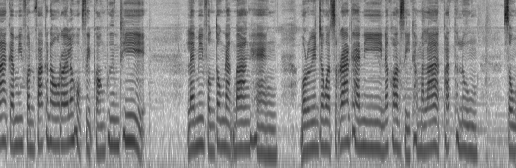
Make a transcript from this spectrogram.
มากกับมีฝนฟ้าขนองร้อยละ60 ของพื้นที่ และมีฝนตกหนักบางแห่ง บริเวณจังหวัดสุราษฎร์ธานี นครศรีธรรมราช พัทลุง สง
